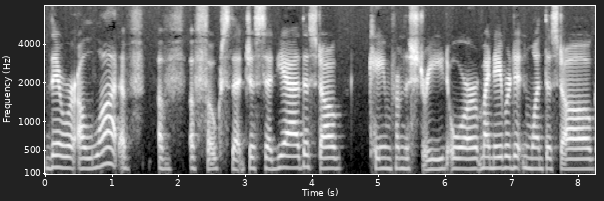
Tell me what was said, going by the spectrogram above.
there were a lot of, of, of folks that just said, yeah, this dog came from the street, or my neighbor didn't want this dog,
